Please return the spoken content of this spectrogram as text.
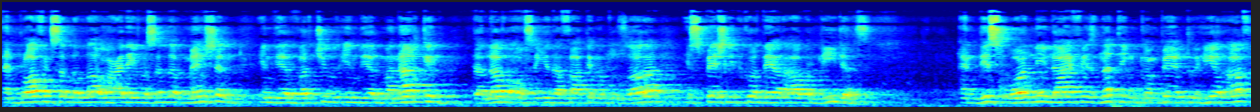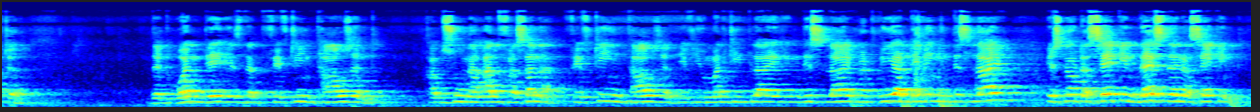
And Prophet sallallahu mentioned in their virtues, in their manaqib, the love of Sayyida Fatima Zahra, especially because they are our leaders. And this worldly life is nothing compared to hereafter. That one day is that 15,000 Khamsuna alfa sana, 15,000 if you multiply it in this life, but we are living in this life, it's not a second, less than a second,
